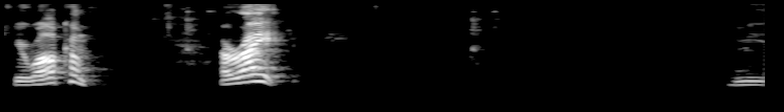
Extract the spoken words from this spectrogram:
you're welcome all right Me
